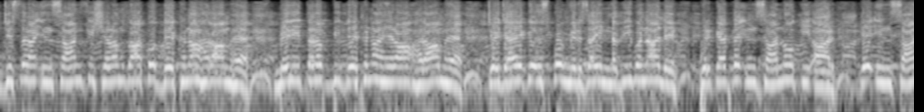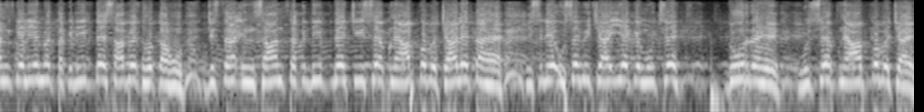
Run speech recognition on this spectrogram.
جس طرح انسان کی شرم گاہ کو دیکھنا حرام ہے، میری طرف بھی دیکھنا حرام ہے۔ جائے کہ اس کو مرزائی نبی بنا لے، پھر کہتا انسانوں کی آر، کہ انسان کے لیے میں تکلیف دہ ثابت ہوتا ہوں۔ جس طرح انسان تکلیف دہ چیز سے اپنے آپ کو بچا لیتا ہے۔ اس لیے اسے بھی چاہیے کہ مجھ سے دور رہے، مجھ سے اپنے آپ کو بچائے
